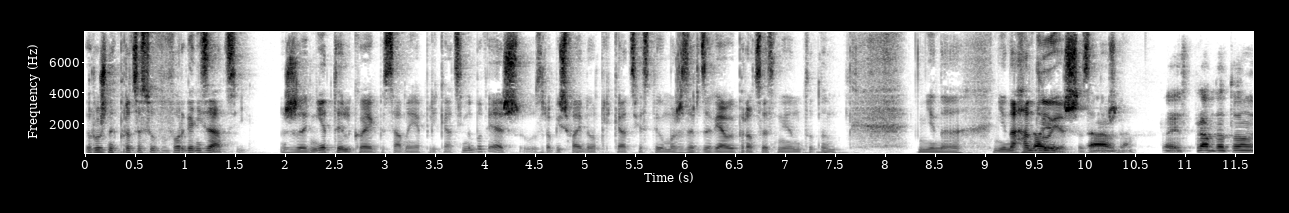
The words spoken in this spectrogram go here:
różnych procesów w organizacji że nie tylko jakby samej aplikacji, no bo wiesz, zrobisz fajną aplikację, z tyłu masz zardzewiały proces, nie, no to tam nie, na, nie nahandlujesz za dużo. To jest prawda, to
